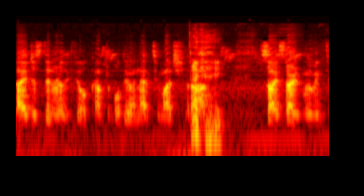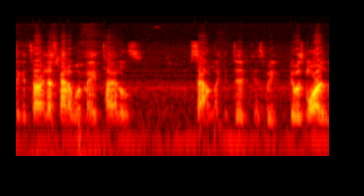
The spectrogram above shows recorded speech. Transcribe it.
I just didn't really feel comfortable doing that too much. Um, Okay. so I started moving to guitar, and that's kind of what made Tidals sound like it did because we it was more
